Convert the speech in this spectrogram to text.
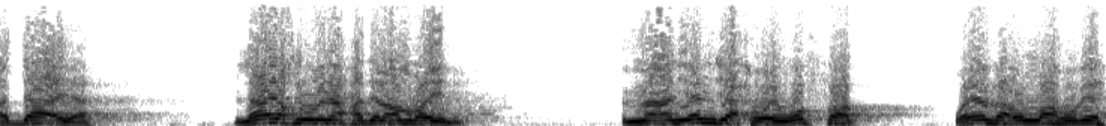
الداعية لا يخلو من أحد الأمرين. إما أن ينجح ويوفق وينفع الله به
